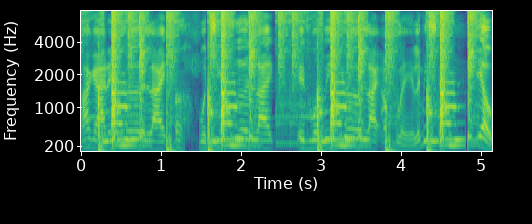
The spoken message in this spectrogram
I got it hood like, uh, what you could like is what we could like. I'm playing. Let me stop. Yo,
